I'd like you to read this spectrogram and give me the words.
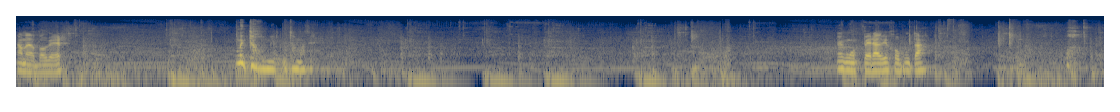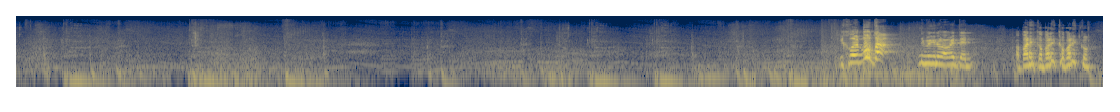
No me lo puedo creer. Me cago en mi puta madre. Mira cómo espera, hijo puta. ¡Hijo de puta! Dime que no la meten. Aparezco, aparezco, aparezco.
